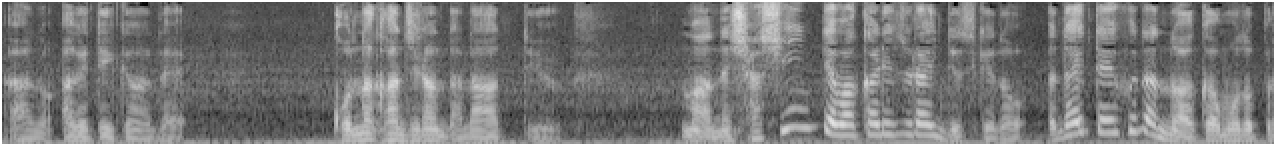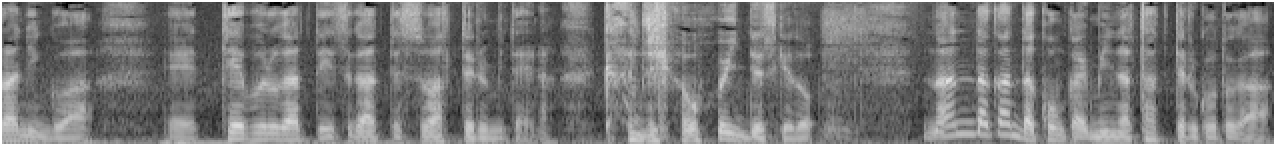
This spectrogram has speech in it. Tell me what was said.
あの上げていくのでこんな感じなんだなっていうまあね写真って分かりづらいんですけど大体普段のアクアモードプランニングは、えーテーブルがあって椅子があって座ってるみたいな 感じが多いんですけどなんだかんだ今回みんな立ってることが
